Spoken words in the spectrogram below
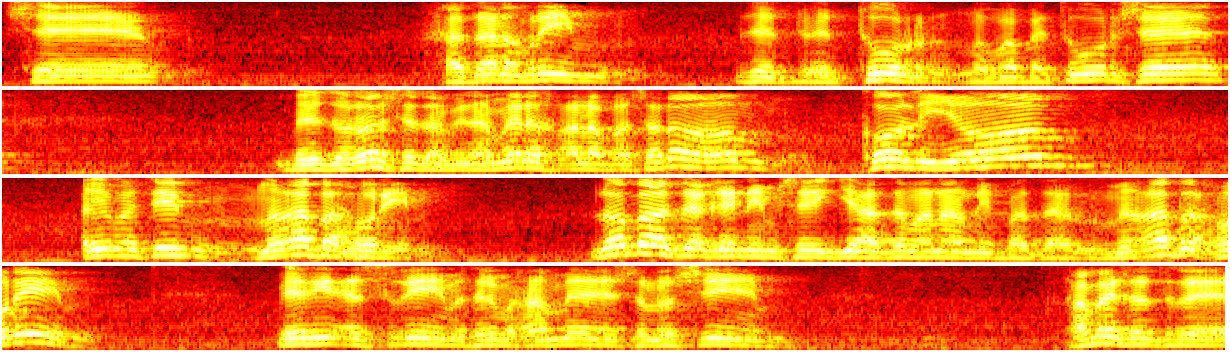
שחז"ל אומרים, זה בטור, מובא בטור, שבדורו של דוד המלך עליו השלום, כל יום היו מתים מאה בחורים. לא מהדגנים שהגיע זמנם להיפטר, מאה בחורים. בגיל עשרים, עשרים וחמש, שלושים, חמש עשרה,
